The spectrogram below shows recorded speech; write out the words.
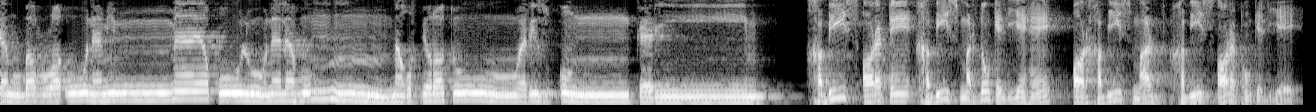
مبرؤون مما يقولون لهم مغفرة ورزق كريم۔ خبیس عورتیں خبیس مردوں کے لیے ہیں اور خبیس مرد خبیس عورتوں کے لیے۔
